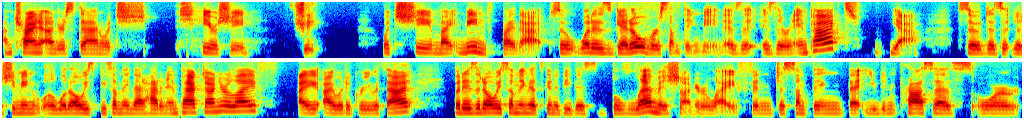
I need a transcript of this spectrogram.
I'm trying to understand which he or she She. What she might mean by that. So what does get over something mean? Is it is there an impact? Yeah. So does it does she mean well, it would always be something that had an impact on your life? I I would agree with that. But is it always something that's going to be this blemish on your life and just something that you didn't process or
